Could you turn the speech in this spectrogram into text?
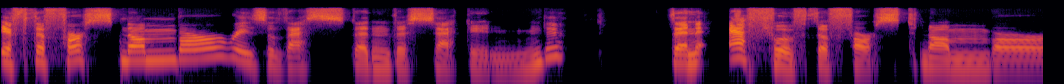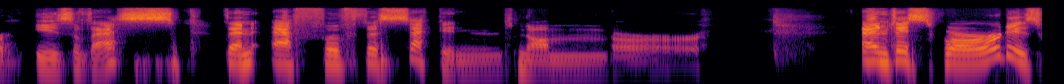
if the first number is less than the second, then f of the first number is less than f of the second number. And this word, is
